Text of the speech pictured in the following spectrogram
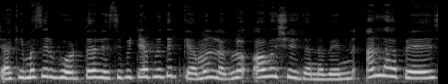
টাকি মাছের ভর্তার রেসিপিটি আপনাদের কেমন লাগল অবশ্যই জানাবেন। আল্লাহ হাফেজ।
